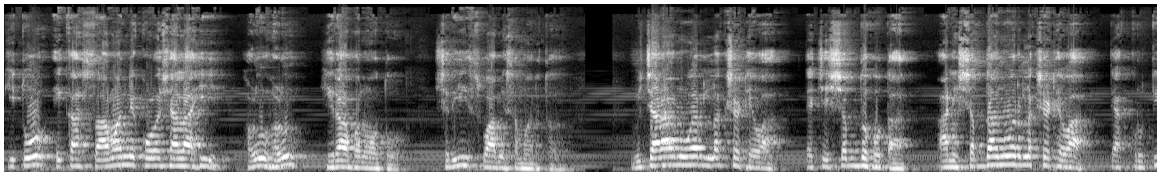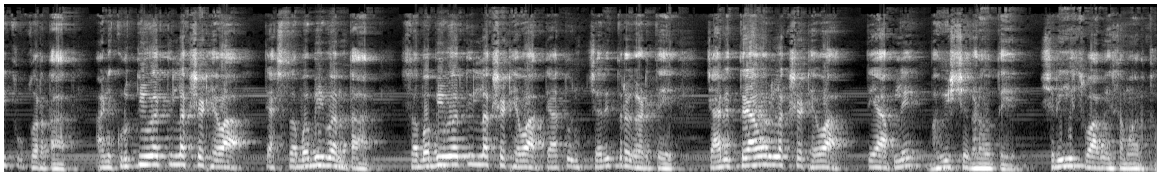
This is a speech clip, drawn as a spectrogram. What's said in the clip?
की तो एका सामान्य कोळशालाही हळूहळू हिरा बनवतो. श्री स्वामी समर्थ. विचारांवर लक्ष ठेवा त्याचे शब्द होतात आणि शब्दांवर लक्ष ठेवा त्या कृतीत उतरतात आणि कृतीवरती लक्ष ठेवा त्या सबबी बनतात. सबबीवरती लक्ष ठेवा त्यातून चरित्र घडते. चारित्र्यावर लक्ष ठेवा ते आपले भविष्य घडवते. श्री स्वामी समर्थ.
